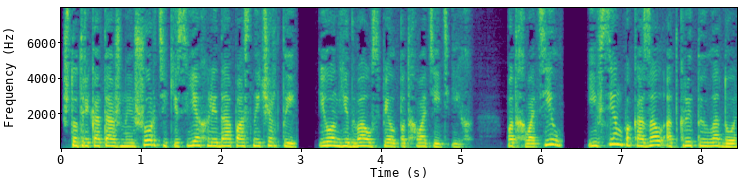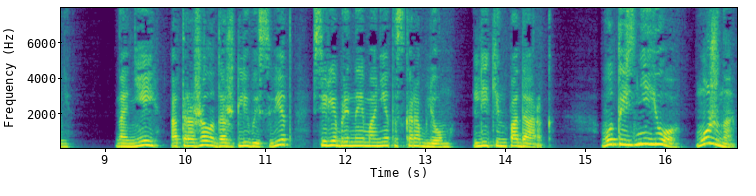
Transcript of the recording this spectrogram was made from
что трикотажные шортики съехали до опасной черты, и он едва успел подхватить их. Подхватил и всем показал открытую ладонь. На ней отражала дождливый свет серебряная монета с кораблем, Ликин подарок. «Вот из нее можно?»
